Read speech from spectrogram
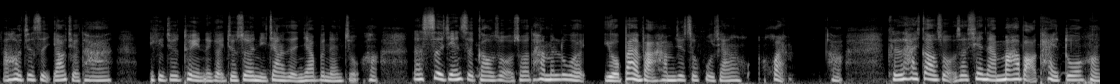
然后就是要求他一个就是退那个，就说你这样子人家不能住哈。那舍监是告诉我说，他们如果有办法，他们就是互相换哈。可是他告诉我说，现在妈宝太多哈，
